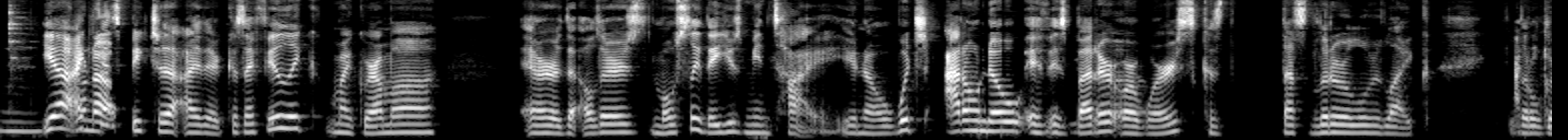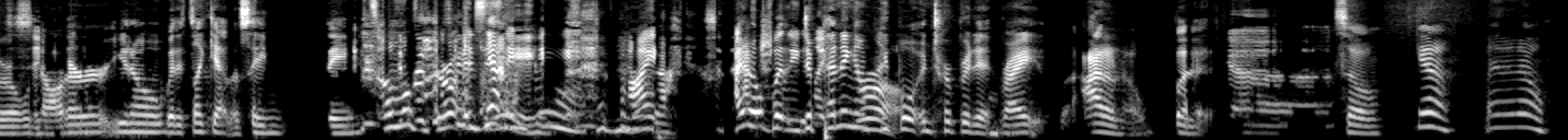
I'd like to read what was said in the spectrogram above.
Mm. yeah. I, don't can't know. speak to that either because I feel like my grandma or the elders mostly they use min tai, you know, which I don't know if is better or worse because that's literally like little think it's the girl daughter, you know. But it's like yeah, the same thing. It's almost It's girl. It's the same thing. thing. 'cause My, I know, but actually, like, depending on people interpret it, right? I don't know, but yeah. so yeah, I don't know.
